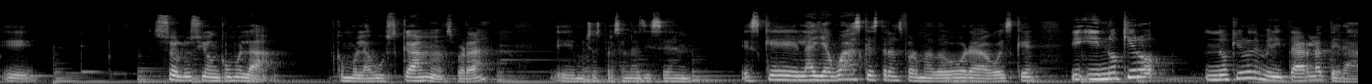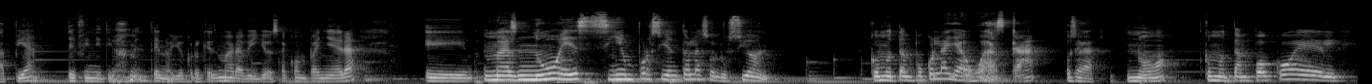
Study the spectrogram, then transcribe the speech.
eh, solución como la, como la buscamos, ¿verdad? Eh, muchas personas dicen, es que la ayahuasca es transformadora o es que... y no quiero no quiero demeritar la terapia, definitivamente no, yo creo que es maravillosa compañera, eh, mas no es 100% la solución, como tampoco la ayahuasca, o sea, no, como tampoco el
